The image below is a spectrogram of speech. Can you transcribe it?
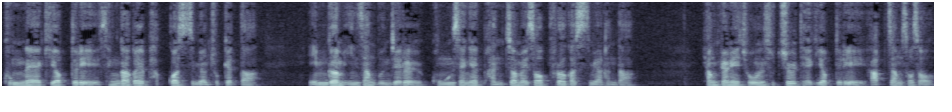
국내 기업들이 생각을 바꿨으면 좋겠다. 임금 인상 문제를 공생의 관점에서 풀어갔으면 한다. 형편이 좋은 수출 대기업들이 앞장서서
